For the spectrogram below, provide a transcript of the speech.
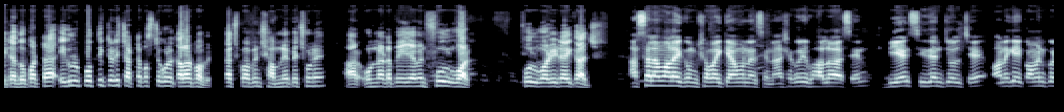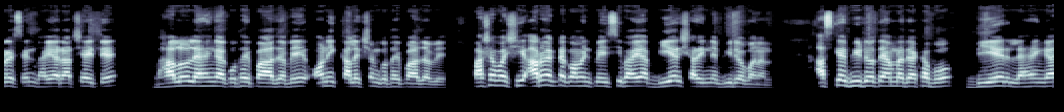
এটা দোপাট্টা এগুলোর প্রত্যেকটারই চারটা পাঁচটা করে কালার পাবেন। কাজ পাবেন সামনে পেছনে আর অন্যটা পেয়ে যাবেন ফুল ওয়ার্ক ফুল বডিটাই কাজ। আসসালামু আলাইকুম সবাই কেমন আছেন? আশা করি ভালো আছেন। বিয়ের সিজন চলছে। অনেকেই কমেন্ট করেছেন ভাইয়া রাজশাহীতে ভালো লেহেঙ্গা কোথায় পাওয়া যাবে? অনেক কালেকশন কোথায় পাওয়া যাবে? পাশাপাশি আরও একটা কমেন্ট পেয়েছি ভাইয়া বিয়ের শাড়ি নিয়ে ভিডিও বানান। আজকের ভিডিওতে আমরা দেখাবো বিয়ের লেহেঙ্গা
